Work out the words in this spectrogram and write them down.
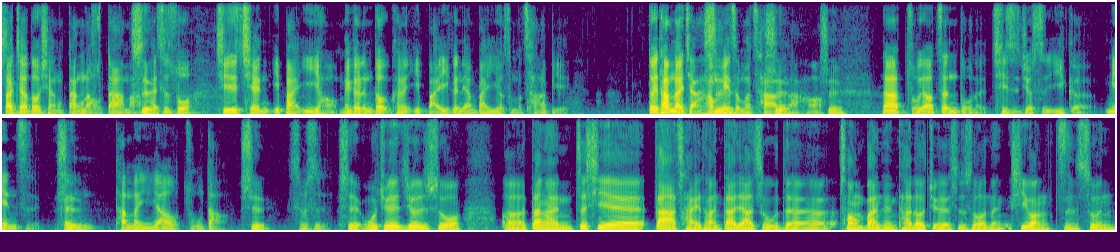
大家都想当老大嘛？是还是说，其实前一百亿哈，每个人都可能一百亿跟两百亿有什么差别？对他们来讲好像没什么差的啦哈。是那主要争夺的其实就是一个面子，跟他们要主导，是是不是？是，我觉得就是说，呃，当然这些大财团、大家族的创办人，他都觉得是说能希望子孙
